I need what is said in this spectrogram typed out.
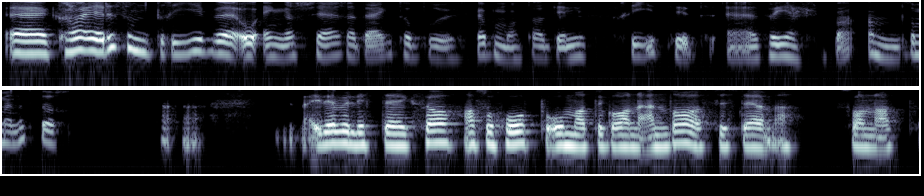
Eh, hva er det som driver og engasjerer deg til å bruke på en måte din fritid eh, til å hjelpe andre mennesker? Nei, Det er vel litt det jeg sa. Altså Håpet om at det går an å endre systemet, sånn at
